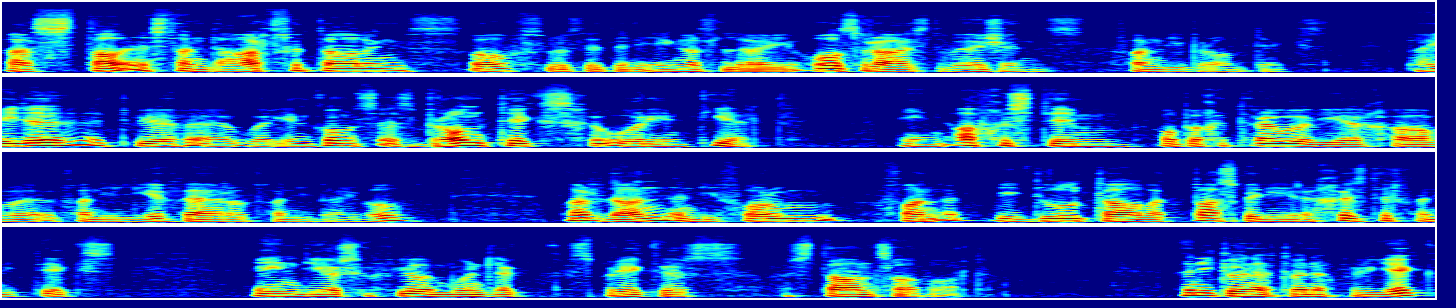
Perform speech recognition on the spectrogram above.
as sta standaardvertalings of soos dit in die Engels lui authorized versions van die bronteks. Beide twee uh, ooreenkomste is bronteks georiënteerd en afgestem op 'n getroue weergawe van die leefwêreld van die Bybel maar dan in die vorm van die doeltaal wat pas by die register van die teks en deur soveel moontlik sprekers verstaan sal word. In die 2020 projek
